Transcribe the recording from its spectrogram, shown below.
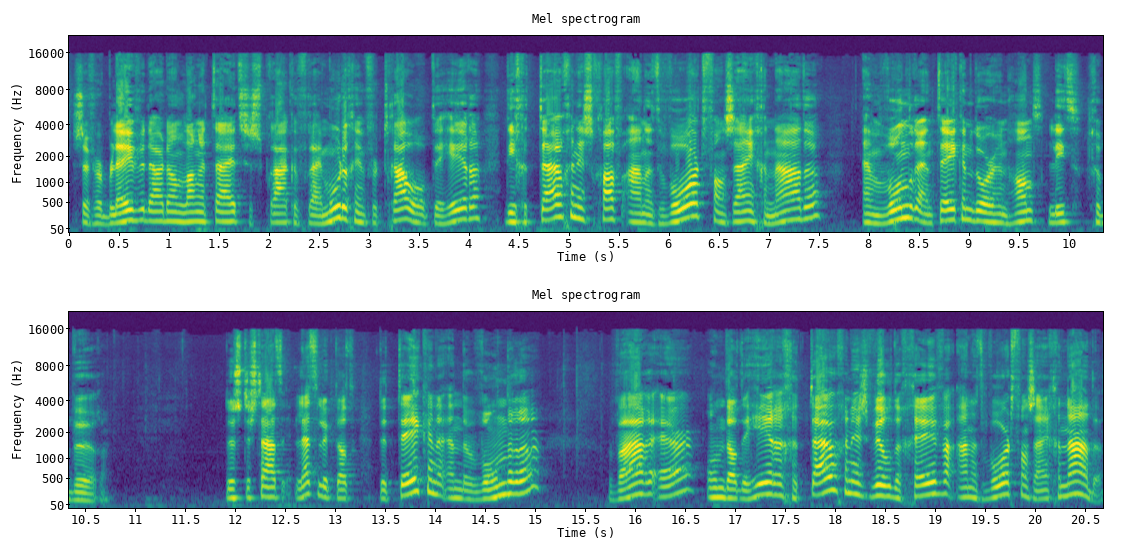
ze verbleven daar dan lange tijd. Ze spraken vrijmoedig in vertrouwen op de Heer, die getuigenis gaf aan het woord van zijn genade en wonderen en tekenen door hun hand liet gebeuren. Dus er staat letterlijk dat de tekenen en de wonderen waren er omdat de Heer getuigenis wilde geven aan het woord van zijn genade.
